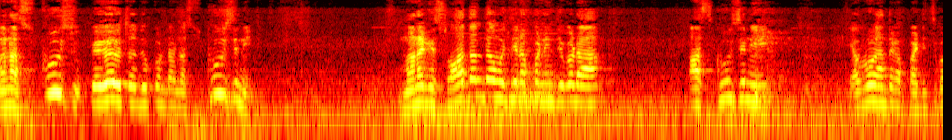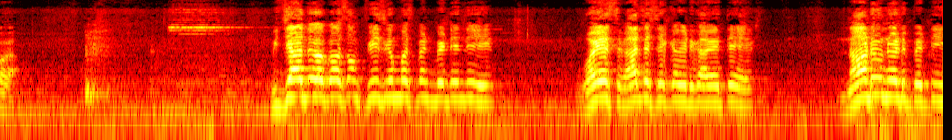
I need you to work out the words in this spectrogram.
మన స్కూల్స్ పిల్లలు చదువుకుంటున్న స్కూల్స్ని మనకి స్వాతంత్రం వచ్చినప్పటి నుంచి కూడా ఆ స్కూల్స్ని ఎవరు అంతగా పట్టించుకోగా విద్యార్థుల కోసం ఫీజు రింబర్స్మెంట్ పెట్టింది వైఎస్ రాజశేఖర రెడ్డి గారైతే నాడు నేడు పెట్టి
